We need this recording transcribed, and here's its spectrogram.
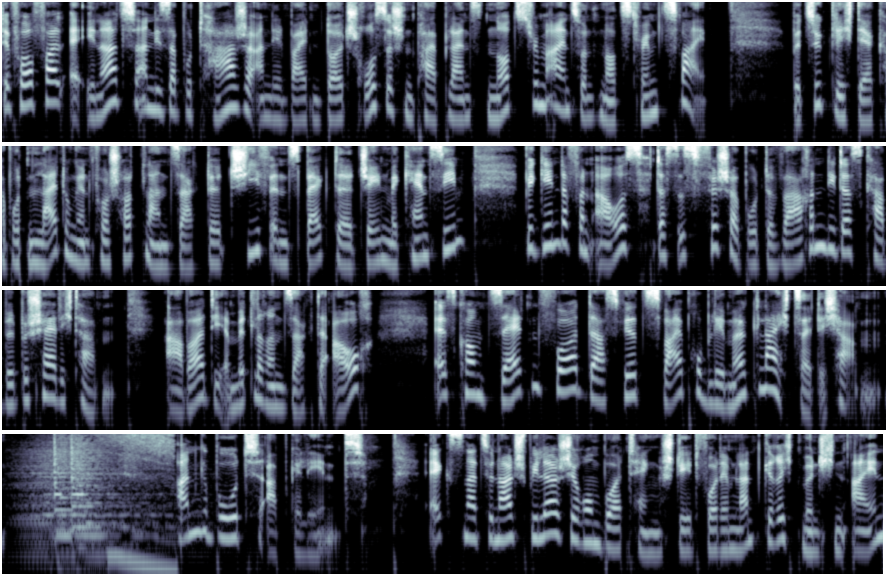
Der Vorfall erinnert an die Sabotage an den beiden deutsch-russischen Pipelines Nord Stream 1 und Nord Stream 2. Bezüglich der kaputten Leitungen vor Schottland sagte Chief Inspector Jane McKenzie, wir gehen davon aus, dass es Fischerboote waren, die das Kabel beschädigt haben. Aber die Ermittlerin sagte auch, es kommt selten vor, dass wir zwei Probleme gleichzeitig haben. Angebot abgelehnt. Ex-Nationalspieler Jerome Boateng steht vor dem Landgericht München I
